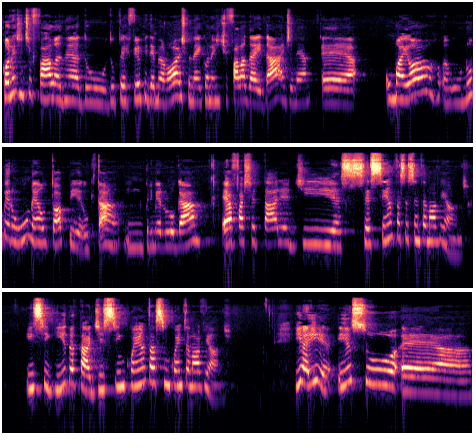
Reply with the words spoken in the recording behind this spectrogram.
quando a gente fala né, do, do perfil epidemiológico, né, e quando a gente fala da idade, né, é, o maior, o número um, né, o top, o que está em primeiro lugar, é a faixa etária de 60 a 69 anos. Em seguida está de 50 a 59 anos. E aí, isso é,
